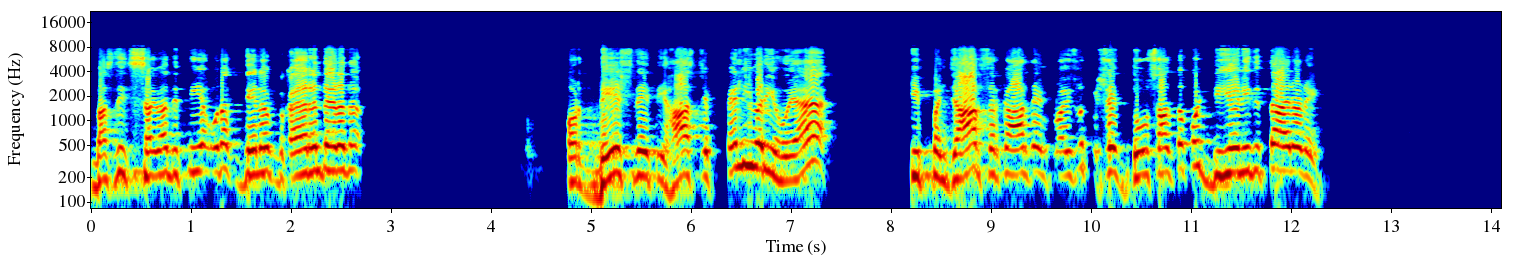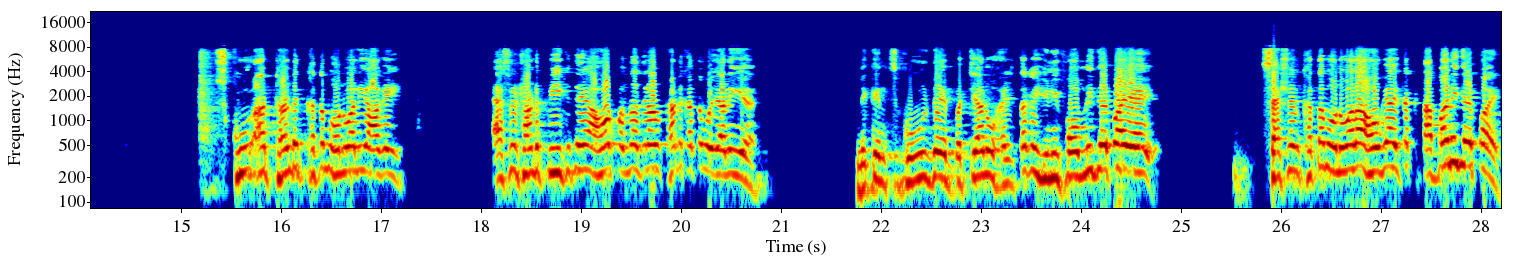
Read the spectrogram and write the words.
ਬੱਸ ਦੀ ਸੇਵਾ ਦਿੱਤੀ ਹੈ ਉਹਦਾ ਦੇਣਾ ਬਕਾਇਆ ਰਹਿੰਦਾ ਇਹਨਾਂ ਦਾ। ਔਰ ਦੇਸ਼ ਦੇ ਇਤਿਹਾਸ 'ਚ ਪਹਿਲੀ ਵਾਰੀ ਹੋਇਆ ਕਿ ਪੰਜਾਬ ਸਰਕਾਰ ਦੇ EMPLOYEES ਨੂੰ ਪਿਛਲੇ 2 ਸਾਲ ਤੋਂ ਕੋਈ ਡੀਏ ਨਹੀਂ ਦਿੱਤਾ ਇਹਨਾਂ ਨੇ। ਸਕੂਲ ਆ ਠੰਡ ਖਤਮ ਹੋਣ ਵਾਲੀ ਆ ਗਈ। ਐਸੇ ਠੰਡ ਪੀਕ ਤੇ ਆ, ਹੋਰ 15 ਦਿਨਾਂ ਨੂੰ ਠੰਡ ਖਤਮ ਹੋ ਜਾਣੀ ਹੈ। ਲੇਕਿਨ ਸਕੂਲ ਦੇ ਬੱਚਿਆਂ ਨੂੰ ਹਜੇ ਤੱਕ ਯੂਨੀਫਾਰਮ ਨਹੀਂ ਦੇ ਪਾਏ ਇਹ। ਸੈਸ਼ਨ ਖਤਮ ਹੋਣ ਵਾਲਾ ਹੋ ਗਿਆ, ਅਜੇ ਤੱਕ ਕਿਤਾਬਾਂ ਨਹੀਂ ਦੇ ਪਾਏ।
